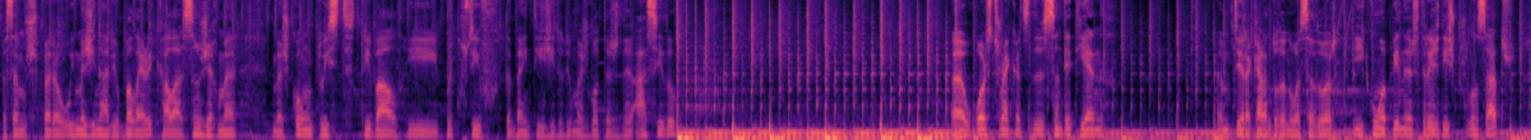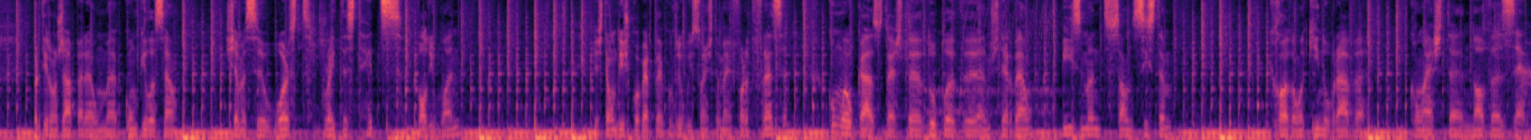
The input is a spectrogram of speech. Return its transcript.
Passamos para o imaginário Balearic, à la Saint-Germain, mas com um twist tribal e percussivo, também tingido de umas gotas de ácido. A Worst Records de Saint Etienne a meter a carne toda no assador e com apenas três discos lançados partiram já para uma compilação. Chama-se Worst Greatest Hits Volume 1 este é um disco aberto a contribuições também fora de França como é o caso desta dupla de Amsterdão Basement Sound System que rodam aqui no Brava com esta nova Zen.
